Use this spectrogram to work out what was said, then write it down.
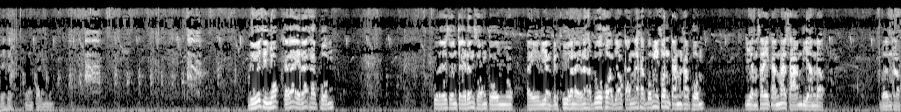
เลยเฮ้ยต้องควายมันหรือสิยกก็ได้นะครับ ผมผู้ใดสนใจทั้งสองตัวยกไปเลี้ยงเป็นคู่กันเลยนะครับอยู่คอกเดียวกันนะครับบ่มีส้นกันครับ ผม เลี้ยงใส่กันมาสามเดือนแล้ว เบิ่งครับ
